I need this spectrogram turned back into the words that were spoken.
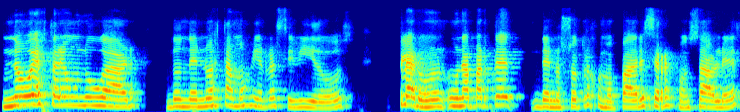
no voy a estar en un lugar donde no estamos bien recibidos. Claro, una parte de nosotros como padres ser responsables,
